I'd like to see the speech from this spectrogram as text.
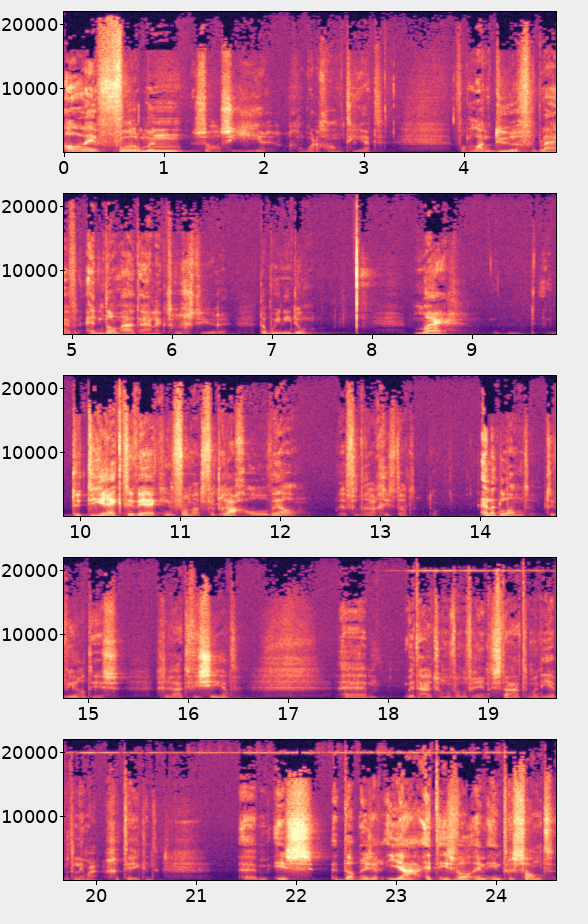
allerlei vormen, zoals hier worden gehanteerd, van langdurig verblijven en dan uiteindelijk terugsturen, dat moet je niet doen. Maar de directe werking van het verdrag, alhoewel het verdrag is dat door elk land op de wereld is geratificeerd, eh, met uitzondering van de Verenigde Staten, maar die hebben het alleen maar getekend. ehm, is dat men zegt: ja, het is wel een interessant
